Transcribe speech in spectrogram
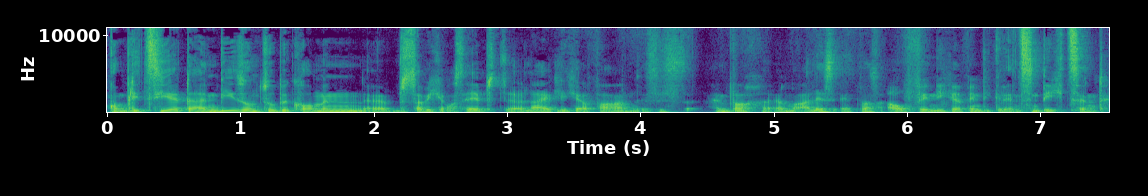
komplizierter, ein Visum zu bekommen. Äh, das habe ich auch selbst äh, leidlich erfahren. Es ist einfach ähm, alles etwas aufwendiger, wenn die Grenzen dicht sind.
